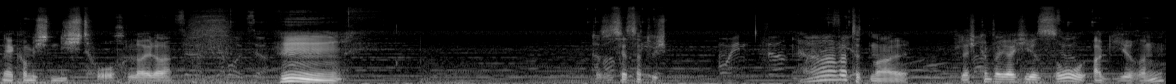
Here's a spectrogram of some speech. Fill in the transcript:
Ne, komme ich nicht hoch, leider. Hm. Das ist jetzt natürlich... Ja, wartet mal. Vielleicht können wir ja hier so agieren.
